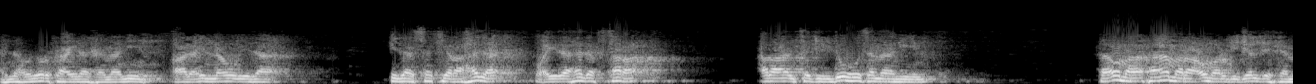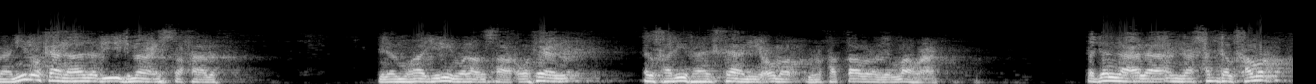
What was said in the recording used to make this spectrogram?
أنه يرفع إلى ثمانين قال إنه إذا إذا سكر هدى وإذا هدى افترى أرى أن تجلدوه ثمانين. فأمر, فأمر عمر بجلد ثمانين وكان هذا بإجماع الصحابة من المهاجرين والأنصار. وفعل الخليفة الثاني عمر بن الخطاب رضي الله عنه. فدل على أن حد الخمر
